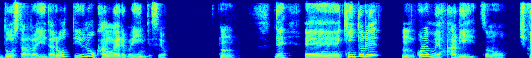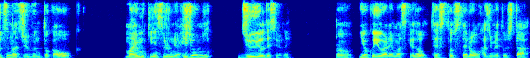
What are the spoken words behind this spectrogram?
どうしたらいいだろうっていうのを考えればいいんですよ。うん、で、えー筋トレ、うん、これもやはりその卑屈な自分とかを前向きにするには非常に重要ですよね。うん、よく言われますけどテストステロンをはじめとした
